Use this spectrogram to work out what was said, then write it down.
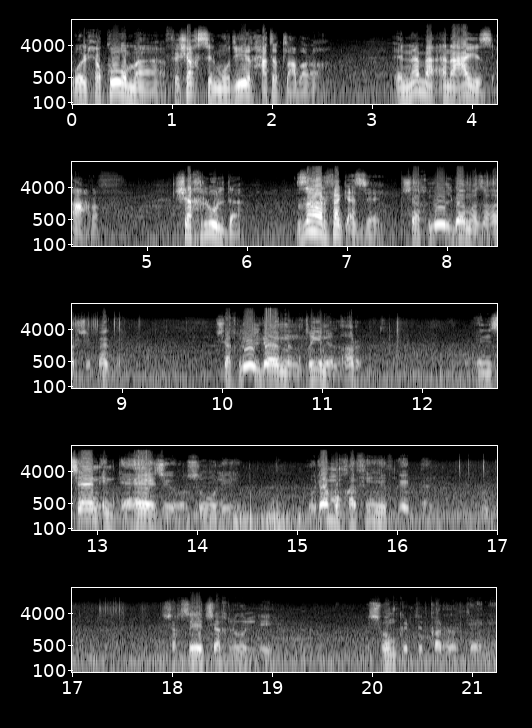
والحكومة في شخص المدير هتطلع براها إنما أنا عايز أعرف شخلول ده ظهر فجأة إزاي؟ شخلول ده ما ظهرش فجأة. شخلول ده من طين الأرض. إنسان انتهازي أصولي ودمه خفيف جدا. شخصية شخلول دي مش ممكن تتكرر تاني.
